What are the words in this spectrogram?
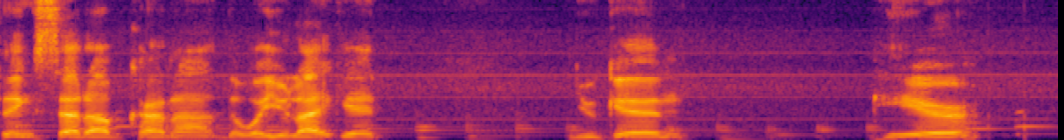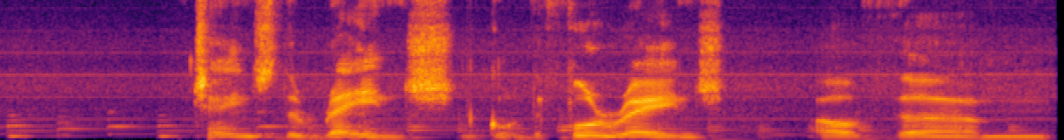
thing set up kind of the way you like it, you can here change the range, the full range of the um,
